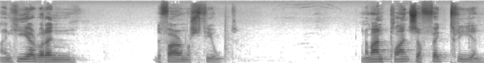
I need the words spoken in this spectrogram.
And here we're in the farmer's field. And a man plants a fig tree, and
